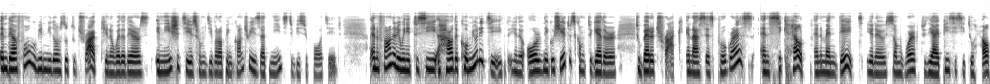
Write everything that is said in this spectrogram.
And therefore, we will need also to track, you know, whether there's initiatives from developing countries that needs to be supported. And finally, we need to see how the community, you know, all negotiators come together to better track and assess progress and seek help and mandate, you know, some work to the IPCC to help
